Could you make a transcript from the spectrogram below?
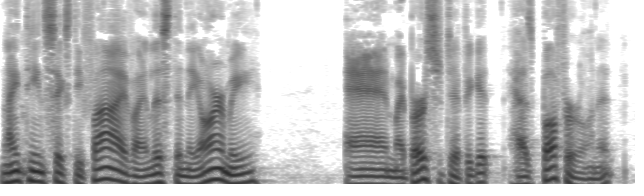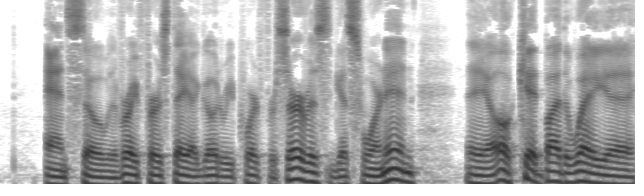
1965, I enlisted in the Army, and my birth certificate has Buffer on it. And so the very first day I go to report for service and get sworn in, they, oh, kid, by the way, uh,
